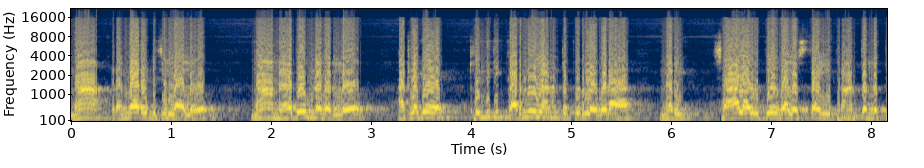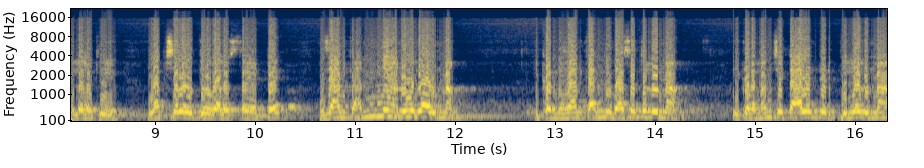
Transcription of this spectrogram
మా రంగారెడ్డి జిల్లాలో మా మహబూబ్ నగర్లో అట్లాగే కిందికి కర్నూలు అనంతపూర్లో కూడా మరి చాలా ఉద్యోగాలు వస్తాయి ఈ ప్రాంతంలో పిల్లలకి లక్షల ఉద్యోగాలు వస్తాయంటే నిజానికి అన్ని అనువుగా ఉన్నా ఇక్కడ నిజానికి అన్ని వసతులున్నా ఇక్కడ మంచి టాలెంటెడ్ పిల్లలున్నా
